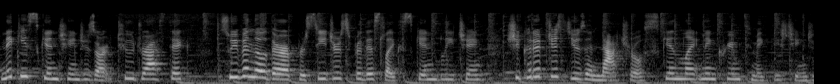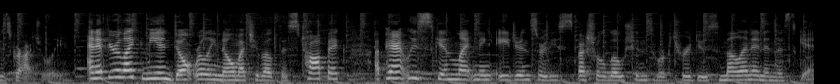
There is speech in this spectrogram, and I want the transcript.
Nicki's skin changes aren't too drastic, so even though there are procedures for this like skin bleaching, she could have just used a natural skin lightening cream to make these changes gradually. And if you're like me and don't really know much about this topic, apparently skin lightening agents or these special lotions work to reduce melanin in the skin.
